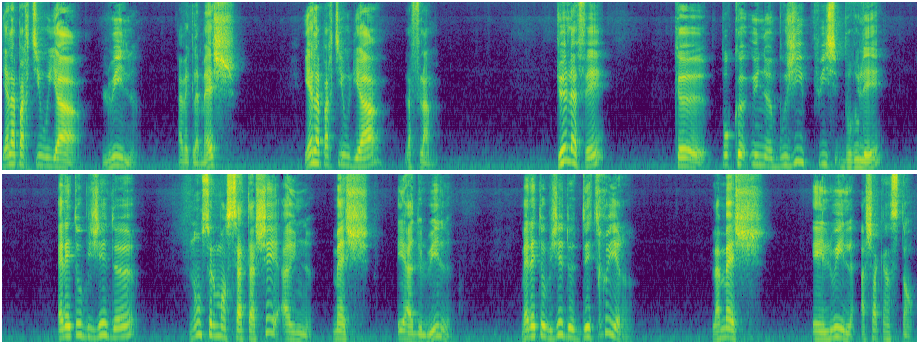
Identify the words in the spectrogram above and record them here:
Il y a la partie où il y a l'huile avec la mèche, il y a la partie où il y a la flamme. Dieu l'a fait que pour qu'une bougie puisse brûler, elle est obligée de non seulement s'attacher à une mèche et à de l'huile, mais elle est obligée de détruire la mèche et l'huile à chaque instant.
